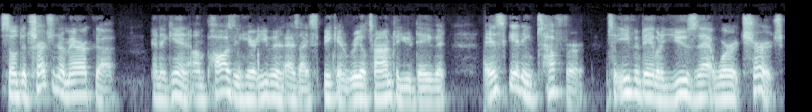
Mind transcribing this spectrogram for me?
So the church in America, and again, I'm pausing here even as I speak in real time to you, David, it's getting tougher to even be able to use that word church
